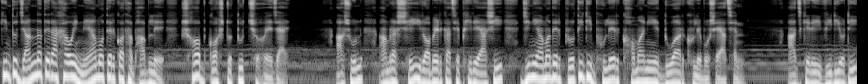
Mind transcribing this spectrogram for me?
কিন্তু জান্নাতে রাখা ওই নেয়ামতের কথা ভাবলে সব কষ্ট তুচ্ছ হয়ে যায়। আসুন, আমরা সেই রবের কাছে ফিরে আসি, যিনি আমাদের প্রতিটি ভুলের ক্ষমা নিয়ে দুয়ার খুলে বসে আছেন। আজকের এই ভিডিওটি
